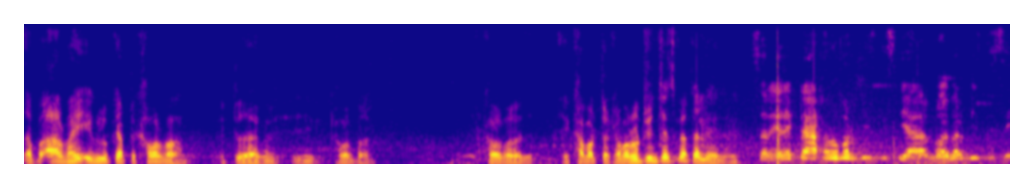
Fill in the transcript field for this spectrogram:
তারপর আর ভাই এগুলোকে আপনি খাবার বাড়ান একটু দয়া করে এই যে খাবার বাড়ান খাবার বাড়া দেন। এই খাবারটা খাবার রুটিন চেঞ্জ করে তাহলে হয়ে যাবে। স্যার এর একটা আঠারো বার বীজ দিছি আর নয় বার বীজ দিছি।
